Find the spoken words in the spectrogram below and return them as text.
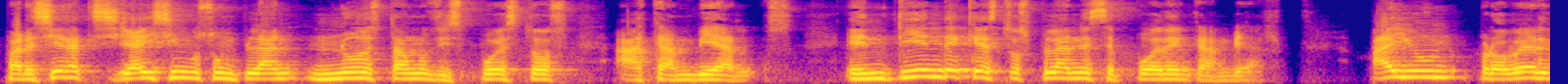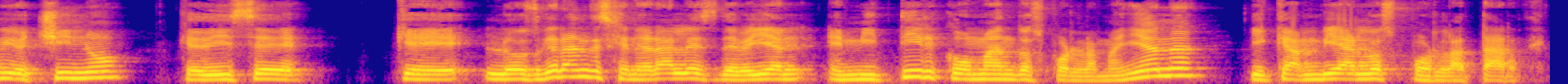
pareciera que si ya hicimos un plan no estamos dispuestos a cambiarlos. Entiende que estos planes se pueden cambiar. Hay un proverbio chino que dice que los grandes generales deberían emitir comandos por la mañana y cambiarlos por la tarde.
